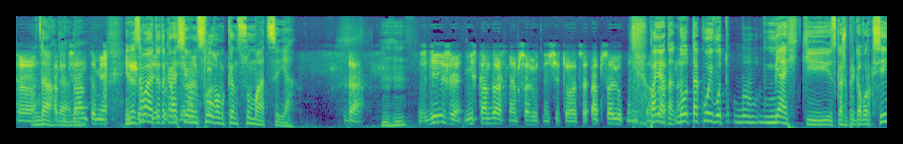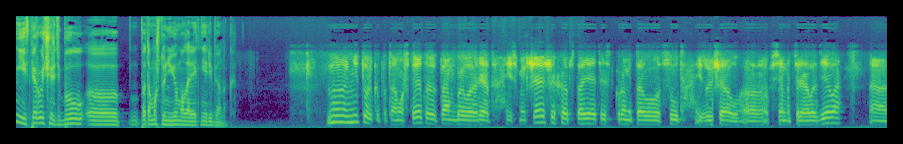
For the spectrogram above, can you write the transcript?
э, да, официантами. Да, да. И называют это красивым словом консумация. Да. Угу. Здесь же нестандартная абсолютная ситуация, абсолютно нестандартная. Понятно, но такой вот мягкий, скажем, приговор Ксении в первую очередь был, э, потому что у нее малолетний ребенок. Ну, не только потому, что это, там было ряд и смягчающих обстоятельств. Кроме того, суд изучал э, все материалы дела, э,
